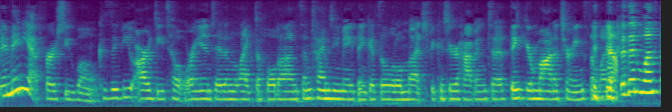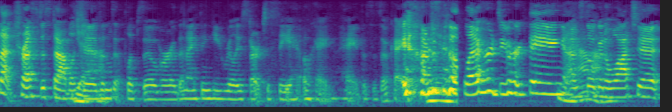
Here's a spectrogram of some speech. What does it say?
and maybe at first you won't because if you are detail oriented and like to hold on sometimes you may think it's a little much because you're having to think you're monitoring someone else. But then once that trust establishes Yeah. and it flips over then i think you really start to see okay hey this is okay. I'm just Yeah. gonna let her do her thing. I'm still gonna watch it.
